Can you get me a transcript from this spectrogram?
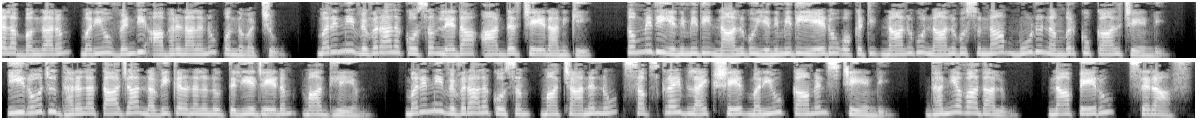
గల బంగారం మరియు వెండి ఆభరణాలను పొందవచ్చు. మరిన్ని వివరాల కోసం లేదా ఆర్డర్ చేయడానికి తొమ్మిది ఎనిమిది నాలుగు ఎనిమిది ఏడు ఒకటి నాలుగు నాలుగు సున్నా మూడు నంబర్కు కాల్ చేయండి. ఈ రోజు ధరల తాజా నవీకరణలను తెలియజేయడం మా ధ్యేయం. మరిన్ని వివరాల కోసం మా ఛానల్ను సబ్స్క్రైబ్ లైక్ షేర్ మరియు కామెంట్స్ చేయండి. ధన్యవాదాలు. నా పేరు సెరాఫ్.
